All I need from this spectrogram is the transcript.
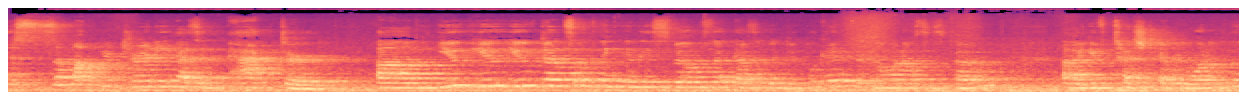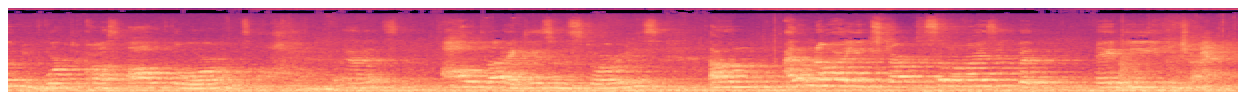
just sum up your journey as an actor? Um, you, you, you've done something in these films that hasn't been duplicated, that no one else has done. Uh, you've touched every one of them. You've worked across all of the worlds, all of the planets, all of the ideas and the stories. Um, I don't know how you'd start to summarize it, but maybe you can try.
